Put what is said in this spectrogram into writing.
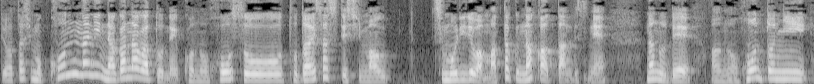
で私もこんなに長々とねこの放送を途絶えさせてしまうつもりでは全くなかったんですね。なのであの本当に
